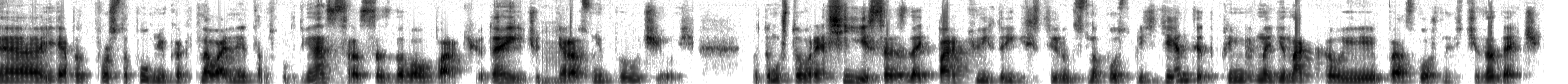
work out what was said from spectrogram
Э, я просто помню, как Навальный там сколько, 12 раз создавал партию, да, и чуть ни разу не получилось. Потому что в России создать партию и зарегистрироваться на пост президента – это примерно одинаковые по сложности задачи.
